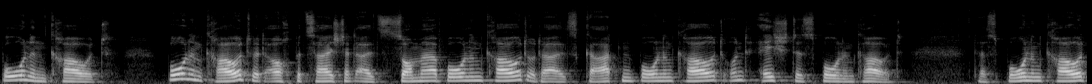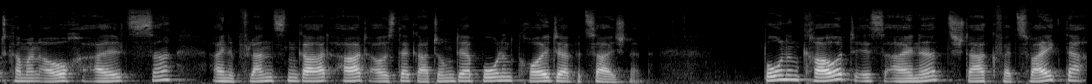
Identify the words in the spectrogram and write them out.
Bohnenkraut. Bohnenkraut wird auch bezeichnet als Sommerbohnenkraut oder als Gartenbohnenkraut und echtes Bohnenkraut. Das Bohnenkraut kann man auch als äh, eine Pflanzenart aus der Gattung der Bohnenkräuter bezeichnen. Bohnenkraut ist eine stark verzweigte,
